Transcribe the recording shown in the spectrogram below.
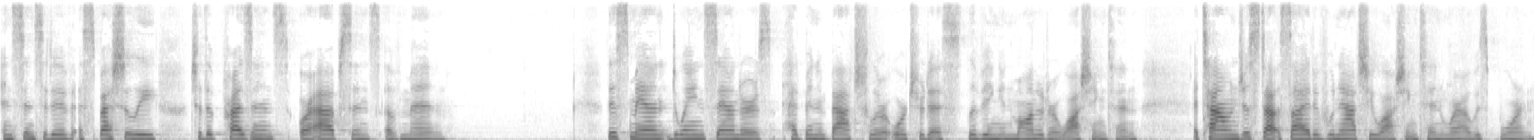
and sensitive especially to the presence or absence of men. This man, Duane Sanders, had been a bachelor orchardist living in Monitor, Washington, a town just outside of Wenatchee, Washington, where I was born.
